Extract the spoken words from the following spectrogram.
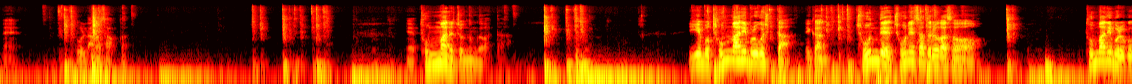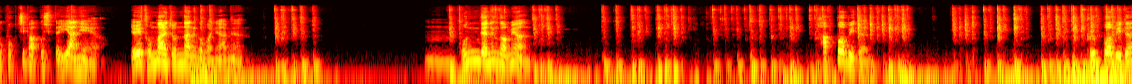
네, 이걸 나눠서 할까? 네, 돈만을 쫓는 것 같다. 이게 뭐 돈 많이 벌고 싶다. 그러니까 좋은데 좋은 회사 들어가서 돈 많이 벌고 복지 받고 싶다. 이게 아니에요. 여기 돈 많이 쫓는다는 거 뭐냐면 음, 돈 되는 거면 합법이든 불법이든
